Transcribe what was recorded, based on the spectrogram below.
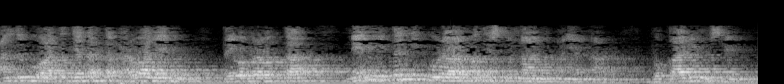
అందుకు ఆతిథ్యకర్త పర్వాలేదు. దైవ ప్రవక్త నేను ఇతన్ని కూడా అనుమతిస్తున్నాను అని అన్నాడు బుకారి ముస్లిం.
